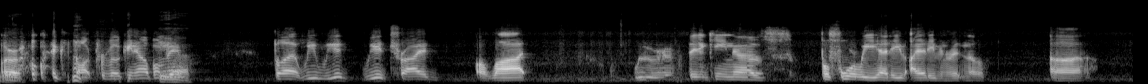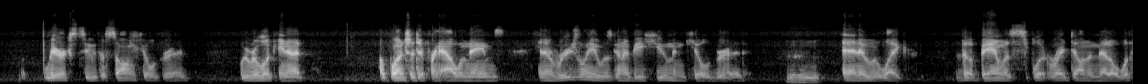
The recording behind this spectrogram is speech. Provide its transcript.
or like thought provoking album, Yeah. but we we had, we had tried a lot. We were thinking of before we had e- I had even written the uh, lyrics to the song "Kill Grid." We were looking at a bunch of different album names, and originally it was going to be "Human Kill Grid." hmm and it was like the band was split right down the middle with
